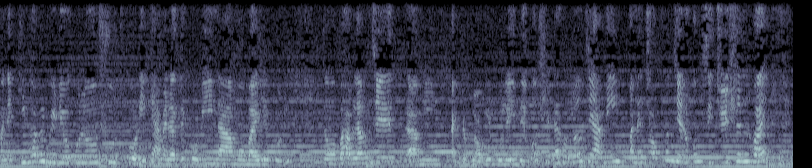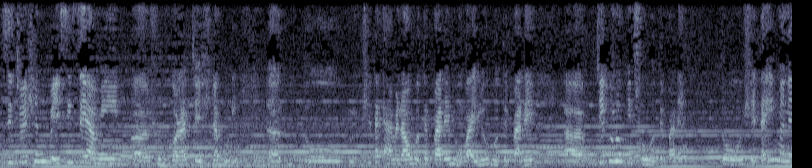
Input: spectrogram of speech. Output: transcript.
মানে কীভাবে ভিডিওগুলো শুট করি, ক্যামেরাতে করি না মোবাইলে করি। তো ভাবলাম যে আমি একটা ব্লগে বলেই দেব। সেটা হলো যে আমি মানে যখন যেরকম সিচুয়েশন হয় সিচুয়েশন বেসিসে আমি শুট করার চেষ্টা করি। তো সেটা ক্যামেরাও হতে পারে, মোবাইলও হতে পারে যে কোনো কিছু হতে পারে। তো সেটাই মানে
